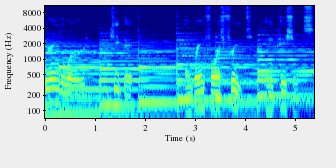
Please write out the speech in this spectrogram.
hearing the word, keep it, and bring forth fruit in patience.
